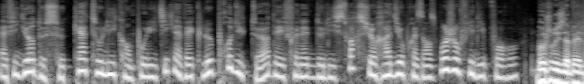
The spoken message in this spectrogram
la figure de ce catholique en politique avec le producteur des Fenêtres de l'Histoire sur Radio Présence. Bonjour Philippe Porot. Bonjour Isabelle.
